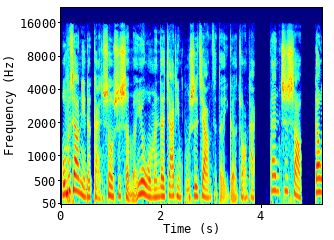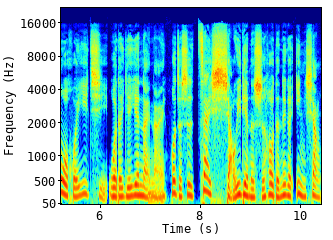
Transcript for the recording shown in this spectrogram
我不知道你的感受是什么，因为我们的家庭不是这样子的一个状态。但至少当我回忆起我的爷爷奶奶，或者是再小一点的时候的那个印象。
